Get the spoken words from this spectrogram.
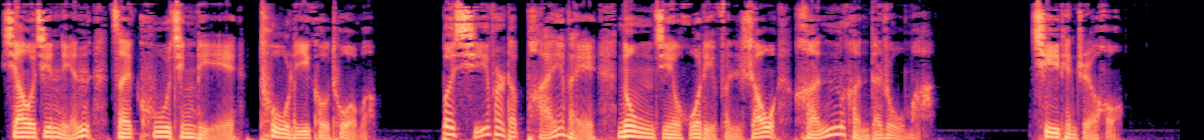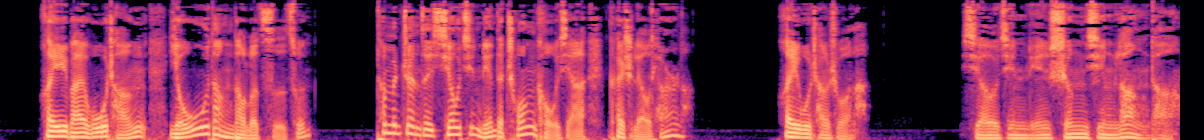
肖金莲在枯井里吐了一口唾沫，把媳妇儿的牌位弄进火里焚烧，狠狠的辱骂。七天之后，黑白无常游荡到了此村，他们站在肖金莲的窗口下开始聊天了。黑无常说了。肖金莲生性浪荡，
